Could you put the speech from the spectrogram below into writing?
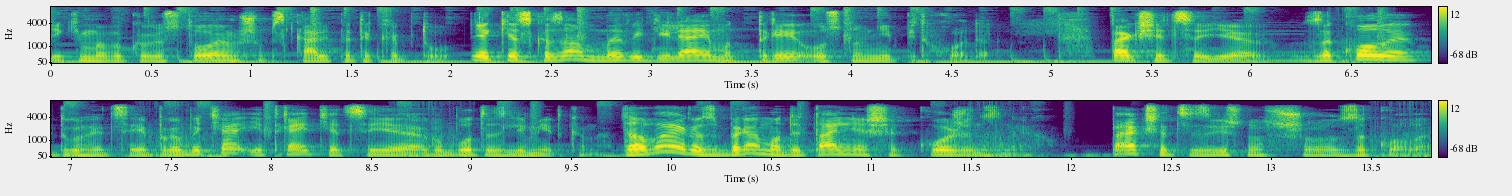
які ми використовуємо, щоб скальпити крипту. Як я сказав, ми виділяємо три основні підходи. Перший це є заколи, другий це є пробиття, і третє це є робота з лімітками. Давай розберемо детальніше кожен з них. Перше, це, звісно, що заколи.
